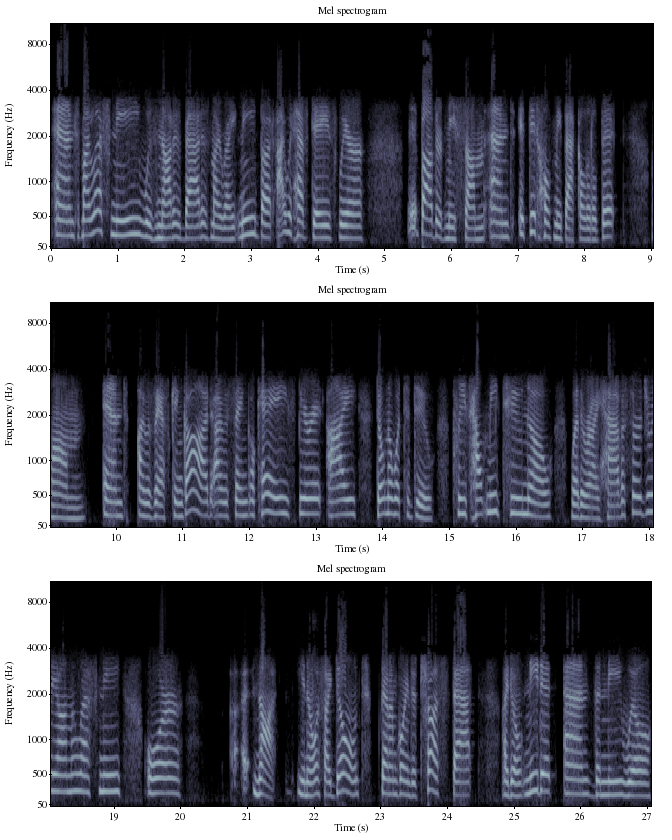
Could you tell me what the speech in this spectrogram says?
And my left knee was not as bad as my right knee, but I would have days where it bothered me some and it did hold me back a little bit. Um and I was asking God, I was saying, okay, Spirit, I don't know what to do. Please help me to know whether I have a surgery on the left knee or uh, not. You know, if I don't, then I'm going to trust that I don't need it and the knee will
